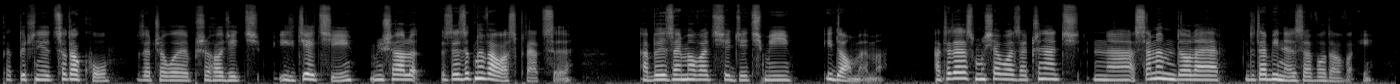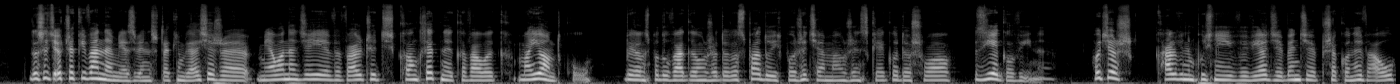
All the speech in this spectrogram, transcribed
praktycznie co roku zaczęły przychodzić ich dzieci, Michelle zrezygnowała z pracy, aby zajmować się dziećmi i domem. A teraz musiała zaczynać na samym dole drabiny zawodowej. Dosyć oczekiwanym jest więc w takim razie, że miała nadzieję wywalczyć konkretny kawałek majątku, biorąc pod uwagę, że do rozpadu ich pożycia małżeńskiego doszło z jego winy. Chociaż Calvin później w wywiadzie będzie przekonywał,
